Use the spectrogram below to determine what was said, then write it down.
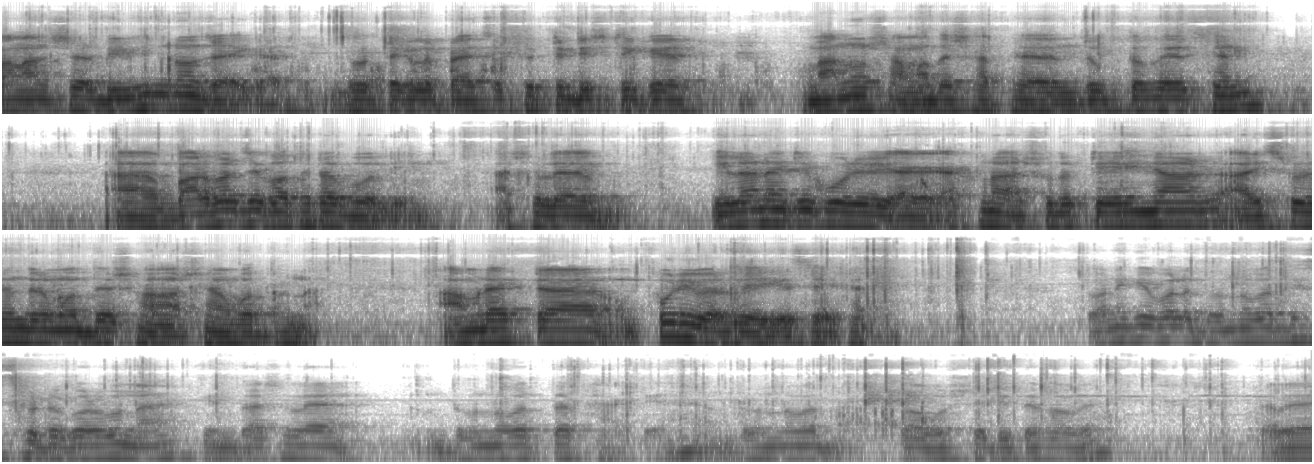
বাংলাদেশের বিভিন্ন জায়গার ধরতে গেলে প্রায় চৌষট্টি ডিস্ট্রিক্টের মানুষ আমাদের সাথে যুক্ত হয়েছেন। বারবার যে কথাটা বলি, আসলে ইলানাইটি পরি এখন আর শুধু ট্রেনার আর স্টুডেন্টদের মধ্যে সীমাবদ্ধ না আমরা একটা পরিবার হয়ে গেছি এখানে। অনেকে বলে, ধন্যবাদ দিয়ে ছোট করব না। কিন্তু আসলে ধন্যবাদটা থাকে হ্যাঁ? ধন্যবাদ তো অবশ্যই দিতে হবে। তবে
